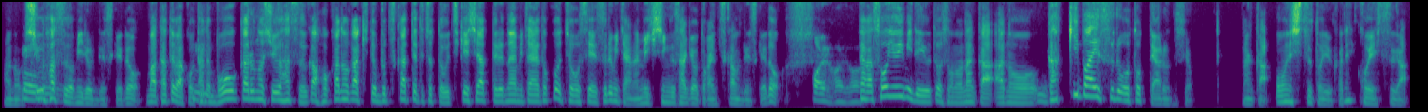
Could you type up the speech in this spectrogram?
あの、うん周波数を見るんですけど、まあ、例えばこう、うん例えばボーカルの周波数が他の楽器とぶつかっててちょっと打ち消し合ってるなみたいなところを調整するみたいなミキシング作業とかに使うんですけど、はいはいはい。だからそういう意味で言うと、そのなんか、あの、楽器映えする音ってあるんですよ。なんか、音質というかね、声質が。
